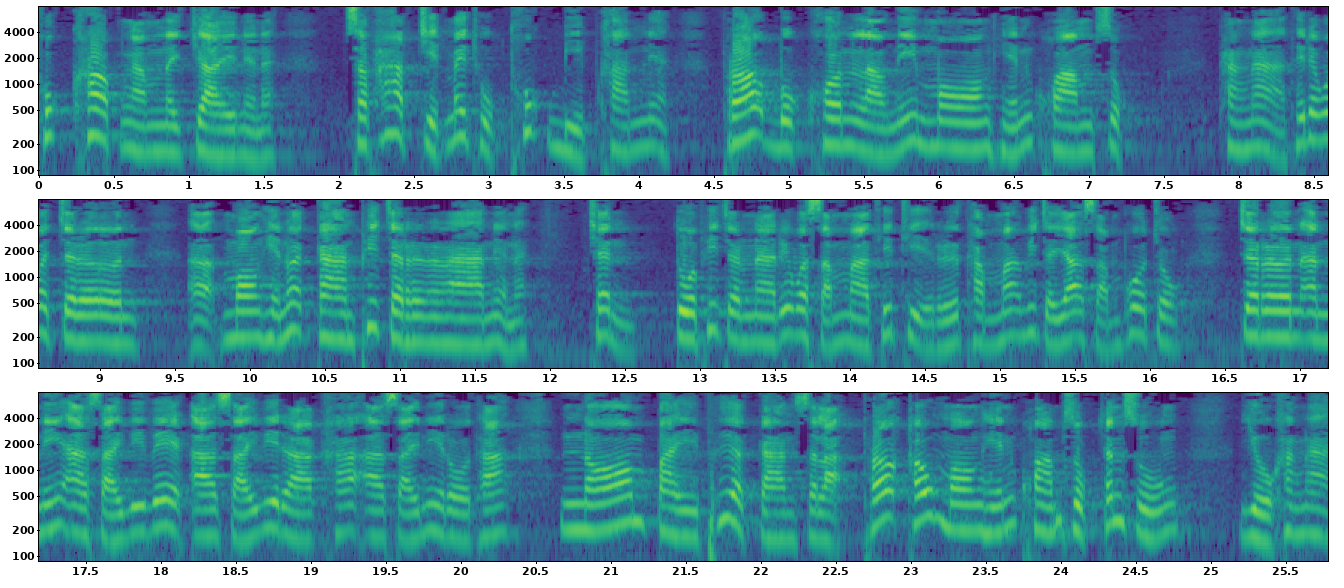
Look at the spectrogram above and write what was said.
ทุกข์ครอบงำในใจเนี่ยนะ สภาพจิตไม่ถูกทุกข์บีบคั้นเนี่ย เพราะบุคคลเหล่านี้มองเห็นความสุขข้างหน้า ที่เรียกว่าเจริญอมองเห็นว่าการพิจารณาเนี่ยนะเช่น ตัวพิจารณาเรียกว่าสัมมาทิฏฐิหรือธรรมวิจยะสัมโพชงเจเจริญอันนี้อาศัยวิเวก อาศัยวิราคะ อาศัยนิโรธะน้อมไปเพื่อการสละ เพราะเขามองเห็นความสุขชั้นสูงอยู่ข้างหน้า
